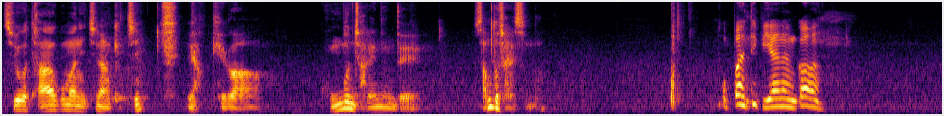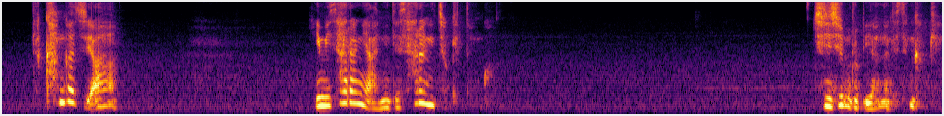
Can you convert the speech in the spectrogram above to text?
지호가 당하고만 있진 않겠지? 야 걔가 공부는 잘했는데 쌈도 잘했었나? 오빠한테 미안한 건 딱 한 가지야. 이미 사랑이 아닌데 사랑인 척했던 거. 진심으로 미안하게 생각해.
